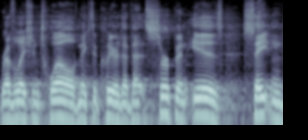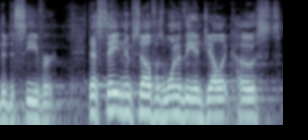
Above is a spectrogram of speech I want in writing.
Revelation 12 makes it clear that that serpent is Satan the deceiver, that Satan himself is one of the angelic hosts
